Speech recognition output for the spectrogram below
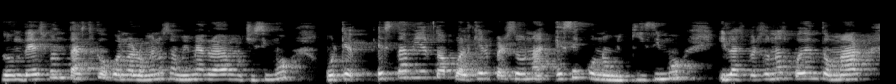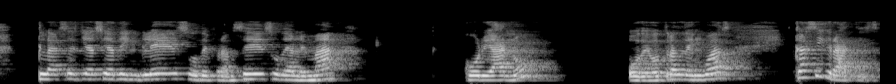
donde es fantástico, bueno, a lo menos a mí me agrada muchísimo, porque está abierto a cualquier persona, es economiquísimo y las personas pueden tomar clases ya sea de inglés o de francés o de alemán, coreano o de otras lenguas, casi gratis.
